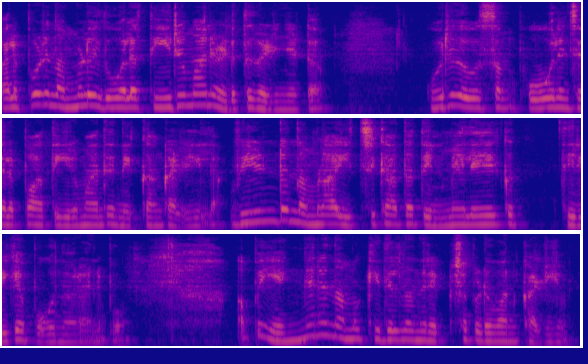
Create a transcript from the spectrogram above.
പലപ്പോഴും നമ്മൾ ഇതുപോലെ തീരുമാനം എടുത്തു കഴിഞ്ഞിട്ട് ഒരു ദിവസം പോലും ചിലപ്പോൾ ആ തീരുമാനത്തിൽ നിൽക്കാൻ കഴിയില്ല. വീണ്ടും നമ്മൾ ആ ഇച്ഛിക്കാത്ത തിന്മയിലേക്ക് തിരികെ പോകുന്ന ഒരു അനുഭവം. അപ്പോൾ എങ്ങനെ നമുക്കിതിൽ നിന്ന് രക്ഷപ്പെടുവാൻ കഴിയും?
